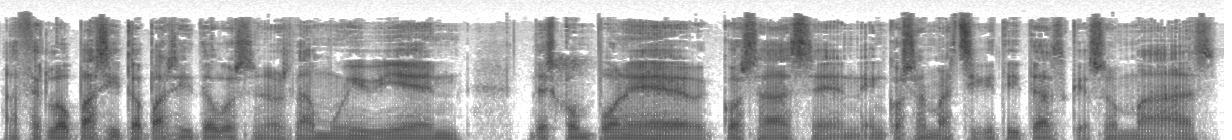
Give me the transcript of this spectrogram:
hacerlo pasito a pasito, pues se nos da muy bien descomponer cosas en, en cosas más chiquititas que son más,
